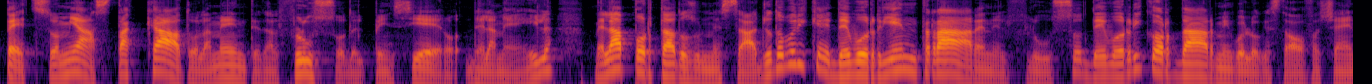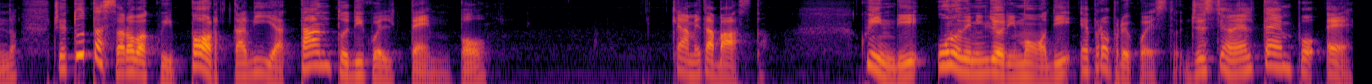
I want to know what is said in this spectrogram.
pezzo mi ha staccato la mente dal flusso del pensiero della mail, me l'ha portato sul messaggio, dopodiché devo rientrare nel flusso, devo ricordarmi quello che stavo facendo. Cioè tutta sta roba qui porta via tanto di quel tempo che a metà basta. Quindi uno dei migliori modi è proprio questo. Gestione del tempo è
